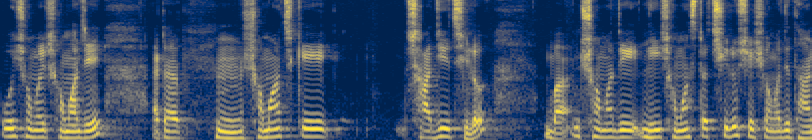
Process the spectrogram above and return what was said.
ওই সময়ের সমাজে একটা সমাজকে সাজিয়েছিল বা সমাজে যেই সমাজটা ছিল সেই সমাজে ধান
